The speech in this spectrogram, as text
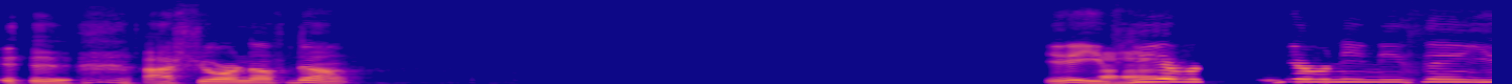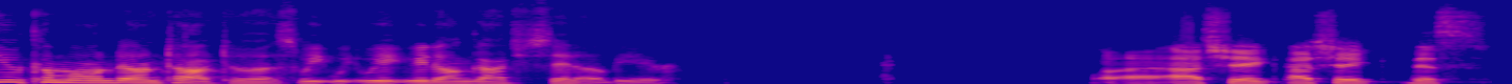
I sure enough don't. Yeah, if you Uh, ever if you ever need anything, you come on down and talk to us. We we we, we done got you set up here. Well, I, I shake I shake this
